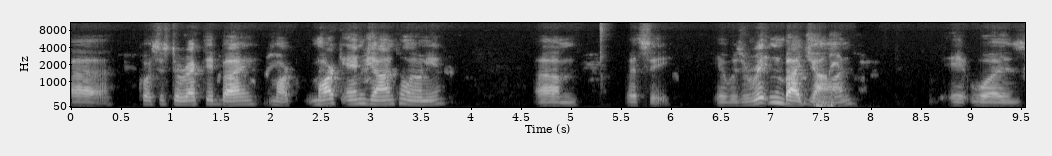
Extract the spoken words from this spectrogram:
Uh, of course, it's directed by Mark Mark and John Polonia. Um, let's see. It was written by John. It was,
